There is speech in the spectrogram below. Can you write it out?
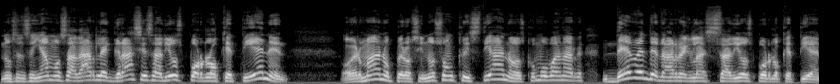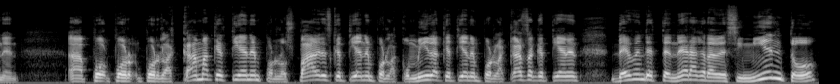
nos enseñamos a darle gracias a Dios por lo que tienen. Oh hermano, pero si no son cristianos, ¿cómo van a...? Deben de darle gracias a Dios por lo que tienen. Ah, por, por, por, la cama que tienen, por los padres que tienen, por la comida que tienen, por la casa que tienen. Deben de tener agradecimiento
